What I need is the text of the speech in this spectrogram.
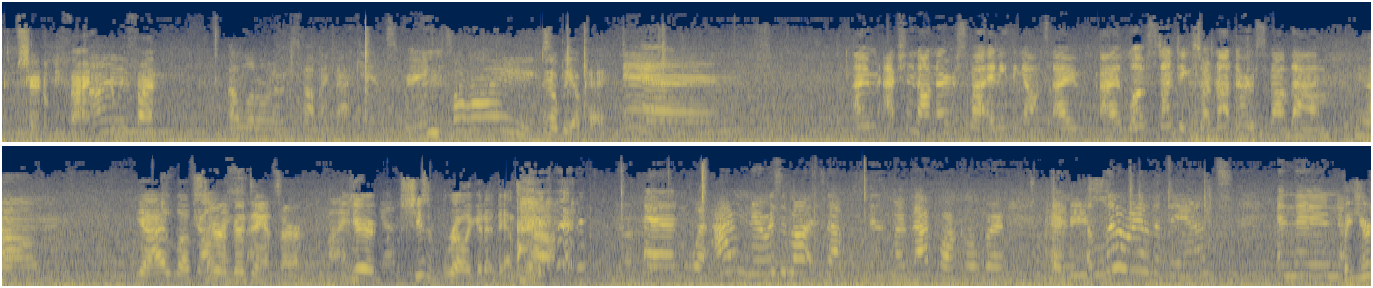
I'm sure it'll be fine. It'll be fun a little nervous about my backhand sprain. It's alright. It'll be okay. And I'm actually not nervous about anything else. I I love stunting, so I'm not nervous about mm -hmm. that. Yeah. Um, yeah, I love stunting. You're a good dancer. Fine, You're she's really good at dancing. yeah. yeah. And what I'm nervous about is that is my back walkover. It's okay, and bees. a little bit of the dance, and then. But you're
